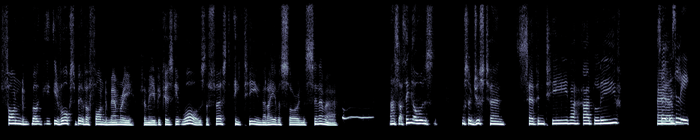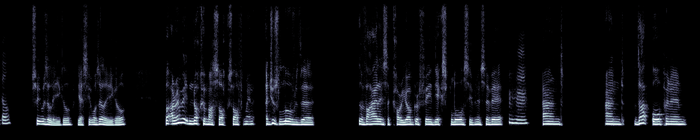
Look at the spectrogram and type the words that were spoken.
fond, but it evokes a bit of a fond memory for me because it was the first eighteen that I ever saw in the cinema. As I think I was must have just turned seventeen, I, I believe. so it was Um, illegal. so it was illegal. Yes, it was illegal. But I remember it knocking my socks off. I mean, I just loved the the violence, the choreography, the explosiveness of it, hmm and and that opening,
